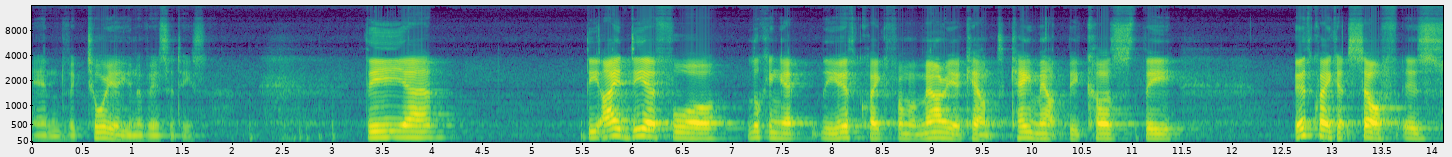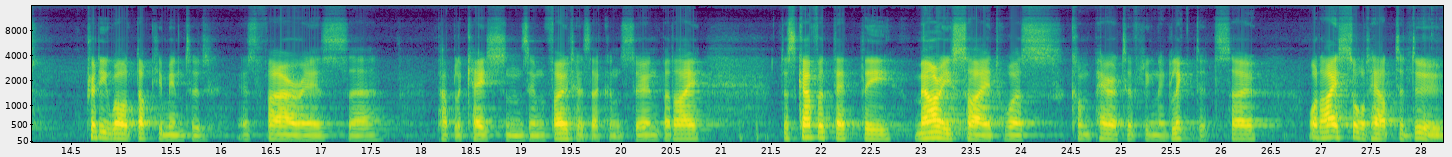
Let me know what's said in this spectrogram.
and Victoria universities. The, uh, the idea for looking at the earthquake from a Maori account came out because the earthquake itself is pretty well documented as far as uh, publications and photos are concerned, but I discovered that the Maori side was comparatively neglected. So, what I sought out to do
